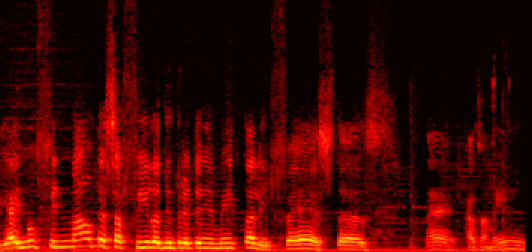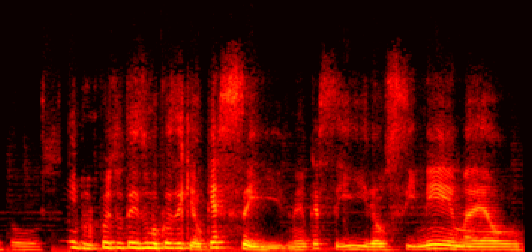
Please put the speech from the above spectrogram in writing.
E aí no final dessa fila de entretenimento tá ali festas, né, casamentos. Sim, porque depois tu tens uma coisa que é, eu quero sair, né? Eu quero sair, é o cinema, é o.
